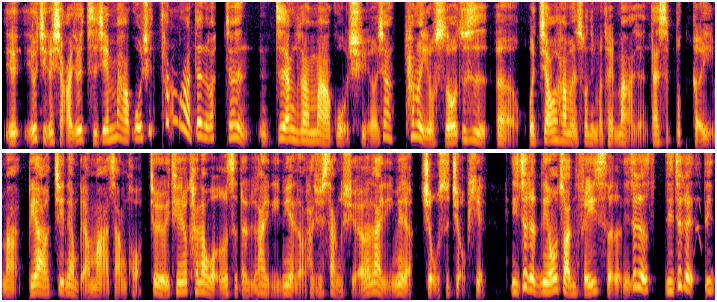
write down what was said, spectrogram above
有有几个小孩就直接骂过去，他妈的什么，就是这样这样骂过去。像他们有时候就是呃，我教他们说，你们可以骂人，但是不可以骂，不要尽量不要骂脏话。就有一天就看到我儿子的赖里面哦，他去上学了。在里面有九十九篇，你这个扭转肥蛇，你这个你这个你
